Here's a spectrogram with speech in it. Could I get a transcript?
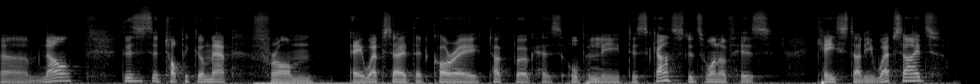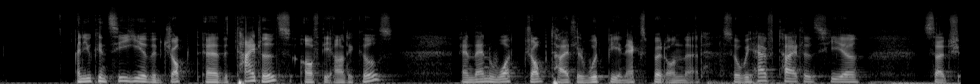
um, now. This is a topical map from a website that Koray Tuğberk has openly discussed. It's one of his case study websites. And you can see here the job, uh, the titles of the articles, and then what job title would be an expert on that. So we have titles here such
